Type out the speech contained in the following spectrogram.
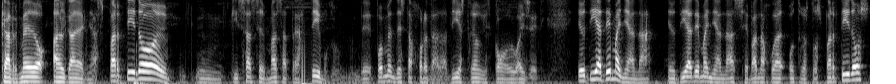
Carmelo Algarañas. Partido mm, quizás el más atractivo de, de esta jornada, 10 Strongest con Uruguay. El día de mañana, el día de mañana se van a jugar otros dos partidos,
